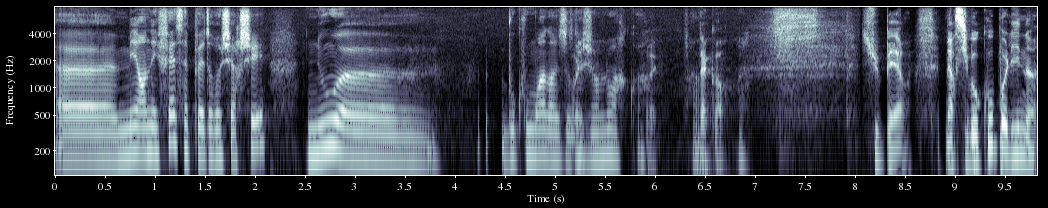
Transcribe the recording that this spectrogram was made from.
mais en effet, ça peut être recherché. Nous, beaucoup moins dans les autres régions de Loire, quoi. D'accord. Super. Merci beaucoup, Pauline.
